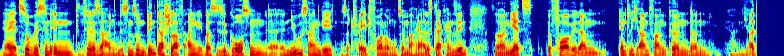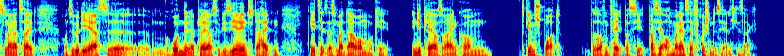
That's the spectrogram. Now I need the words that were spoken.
ja jetzt so ein bisschen in, wie soll ich sagen, ein bisschen so einen Winterschlaf angeht, was diese großen äh, News angeht. So Trade-Forderungen so machen ja alles gar keinen Sinn. Sondern jetzt, bevor wir dann endlich anfangen können, dann ja, nicht allzu langer Zeit, uns über die erste äh, Runde der Playoffs, über die Serien zu unterhalten, geht es jetzt erstmal darum, okay, in die Playoffs reinkommen. Es geht um Sport, was auf dem Feld passiert, was ja auch mal ganz erfrischend ist, ehrlich gesagt.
